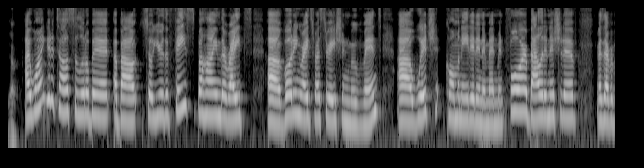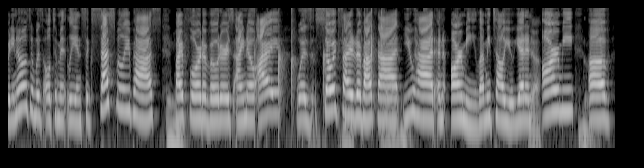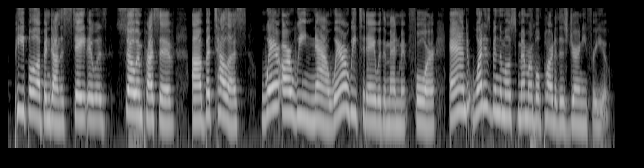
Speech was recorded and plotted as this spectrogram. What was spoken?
Yep. I want you to tell us a little bit about. So you're the face behind the rights, uh, voting rights restoration movement, uh, which culminated in Amendment Four ballot initiative, as everybody knows, and was ultimately and successfully passed mm-hmm. by Florida voters. I know I was so excited about that. You had an army. Let me tell you, you had an yeah. army of people up and down the state. It was so impressive. Uh, but tell us where are we now? Where are we today with Amendment 4? And what has been the most memorable part of this journey for you?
